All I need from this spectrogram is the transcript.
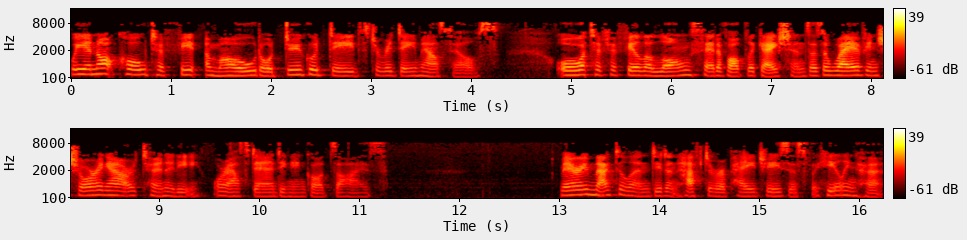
We are not called to fit a mould or do good deeds to redeem ourselves or to fulfill a long set of obligations as a way of ensuring our eternity or our standing in God's eyes. Mary Magdalene didn't have to repay Jesus for healing her.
